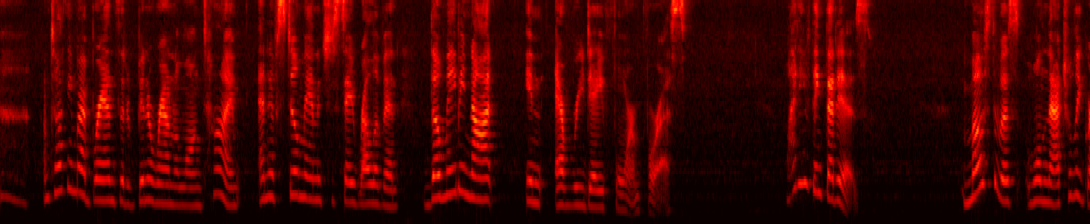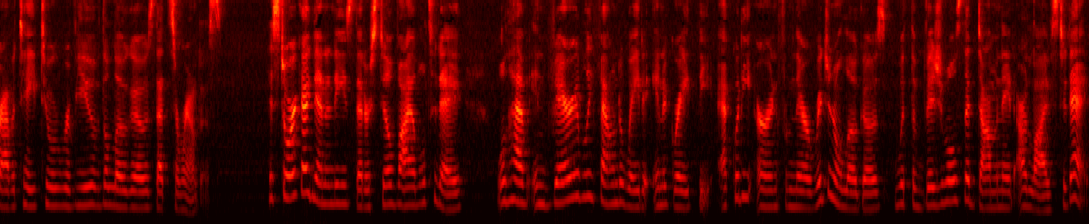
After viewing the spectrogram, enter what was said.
I'm talking about brands that have been around a long time and have still managed to stay relevant, though maybe not in everyday form for us. Why do you think that is? Most of us will naturally gravitate to a review of the logos that surround us. Historic identities that are still viable today will have invariably found a way to integrate the equity earned from their original logos with the visuals that dominate our lives today.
